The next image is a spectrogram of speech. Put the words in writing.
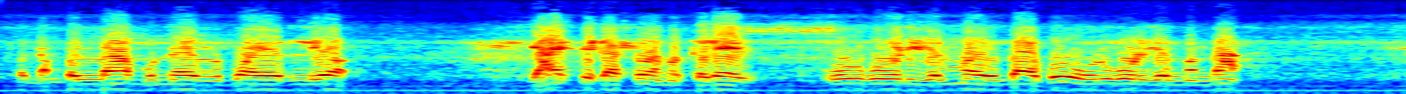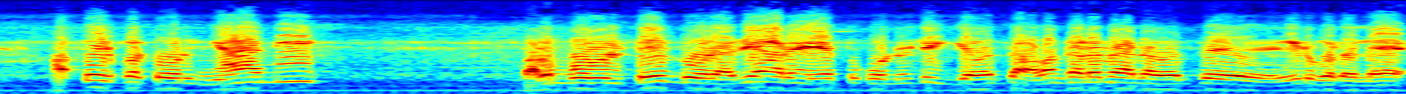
இப்ப நம்ம எல்லாம் முன்னேறமோ இல்லையோ? ஜாஸ்தி கஷ்டம் நமக்கு கிடையாது. ஒரு கோடி ஜென்மம் இருந்தா கூட ஒரு கோடி ஜென்மம் தான். அப்பேற்பட்ட ஒரு ஞானி பரம்பொருள்கிட்ட ஒரு அதிகாரம் ஏற்றுக்கொண்டுட்டு இங்க வந்து அவன் கடமையில வந்து ஈடுபடலை.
